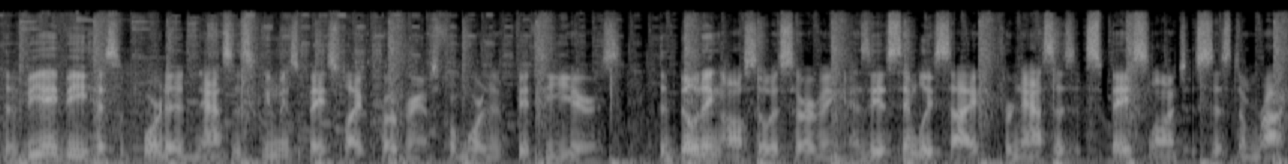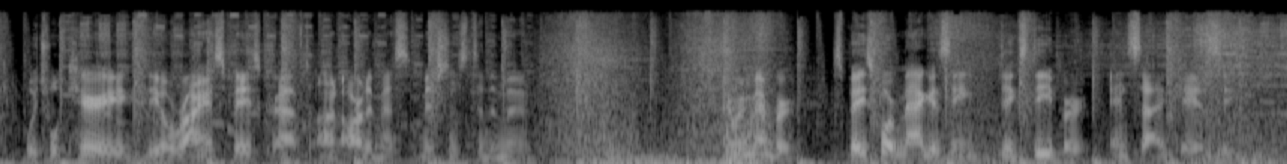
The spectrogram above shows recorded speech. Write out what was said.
The VAB has supported NASA's human spaceflight programs for more than 50 years. The building also is serving as the assembly site for NASA's Space Launch System rocket, which will carry the Orion spacecraft on Artemis missions to the moon. Remember, Spaceport Magazine digs deeper inside KSC.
